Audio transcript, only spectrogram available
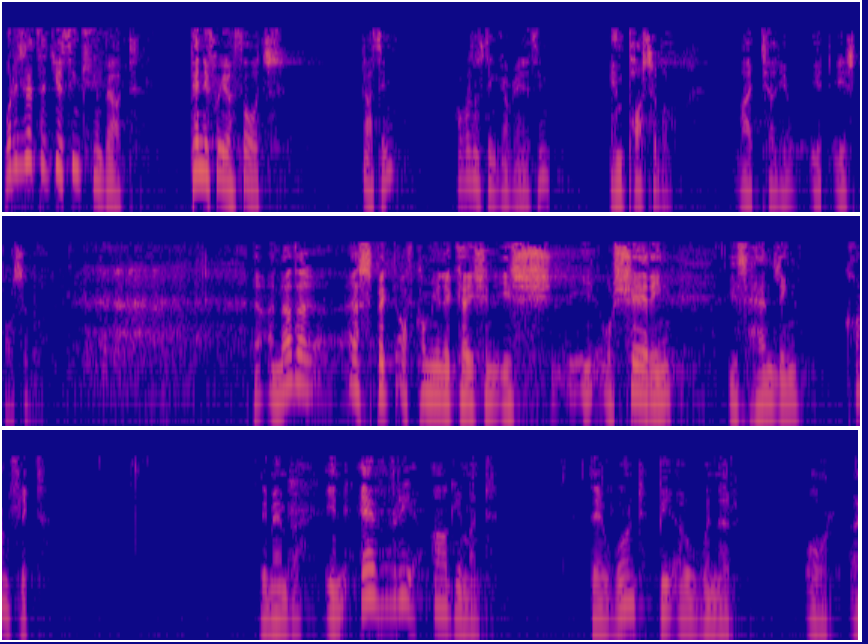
What is it that you're thinking about? Penny for your thoughts. Nothing. I wasn't thinking of anything. Impossible. I tell you, it is possible. now, another aspect of communication is sh- or sharing is handling conflict. Remember, in every argument, there won't be a winner or a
